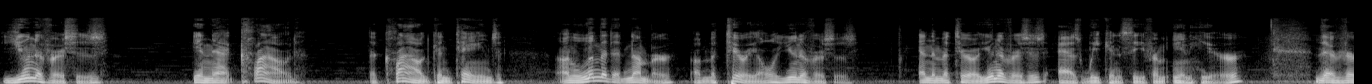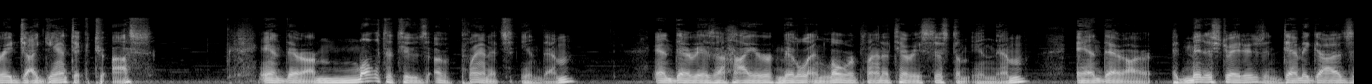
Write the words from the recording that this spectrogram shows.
universes in that cloud. The cloud contains unlimited number of material universes. And the material universes, as we can see from in here, they're very gigantic to us. And there are multitudes of planets in them, and there is a higher, middle, and lower planetary system in them, and there are administrators and demigods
